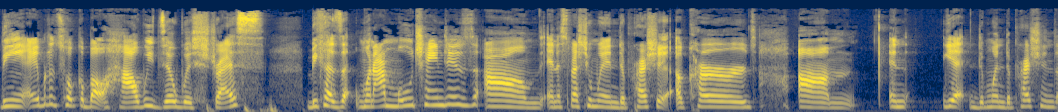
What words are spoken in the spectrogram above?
being able to talk about how we deal with stress because when our mood changes um and especially when depression occurs um and yet when depressions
